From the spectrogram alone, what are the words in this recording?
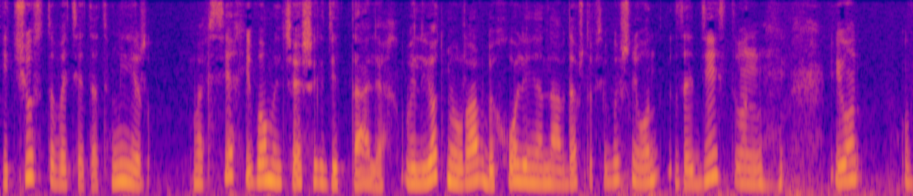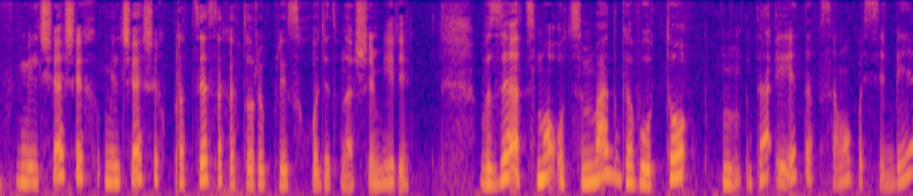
и чувствовать этот мир во всех его мельчайших деталях. Вильет Меурав Бехолинянав, да, что Всевышний, он задействован, и он в мельчайших, мельчайших процессах, которые происходят в нашем мире. Взе ацмо оцмат гавуто, да, и это само по себе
